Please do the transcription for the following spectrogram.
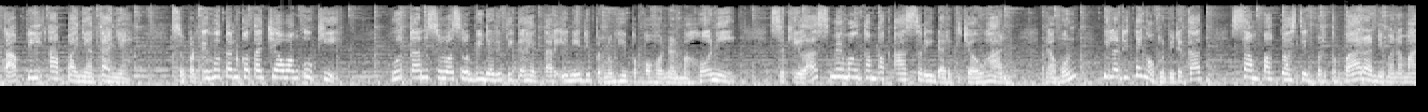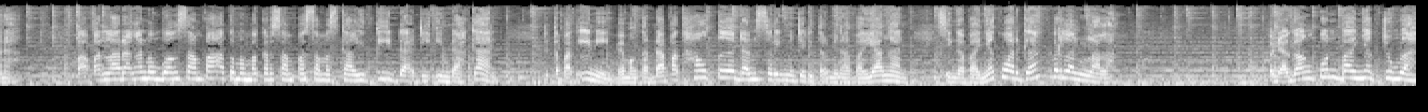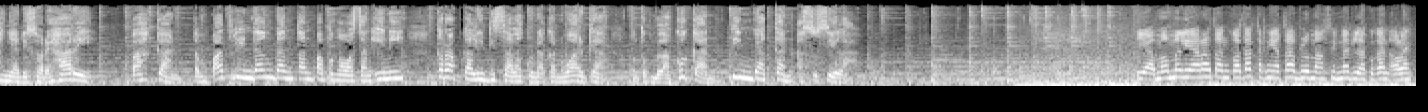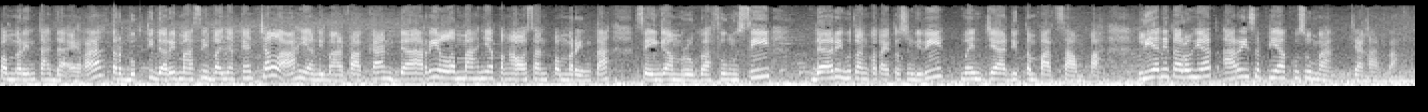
Tapi apa nyatanya? Seperti hutan kota Cawang Uki, Hutan seluas lebih dari 3 hektar ini dipenuhi pepohonan mahoni. Sekilas memang tampak asri dari kejauhan. Namun, bila ditengok lebih dekat, sampah plastik bertebaran di mana-mana. Papan larangan membuang sampah atau membakar sampah sama sekali tidak diindahkan. Di tempat ini memang terdapat halte dan sering menjadi terminal bayangan, sehingga banyak warga berlalu lalang. Pedagang pun banyak jumlahnya di sore hari. Bahkan tempat rindang dan tanpa pengawasan ini kerap kali disalahgunakan warga untuk melakukan tindakan asusila. Ya, memelihara hutan kota ternyata belum maksimal dilakukan oleh pemerintah daerah, terbukti dari masih banyaknya celah yang dimanfaatkan dari lemahnya pengawasan pemerintah sehingga merubah fungsi dari hutan kota itu sendiri menjadi tempat sampah. Lianita Ruhyat, Ari Setia Kusuma, Jakarta.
